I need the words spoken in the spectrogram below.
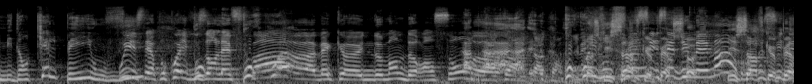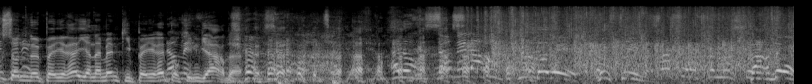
mais, dans quel pays on vit? Oui, c'est-à-dire pourquoi ils vous Pour- enlèvent pourquoi pas euh, avec euh, une demande de rançon Ah, euh, bah, Attends, attends. Pourquoi Parce ils vous qu'ils savent que personne, du même ordre, ils savent que personne désolée. ne payerait. Il y en a même qui payeraient Non, pour mais- qu'ils me gardent. Alors, Non, mais là, attendez, Christine, ça, c'est la première chose. pardon.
